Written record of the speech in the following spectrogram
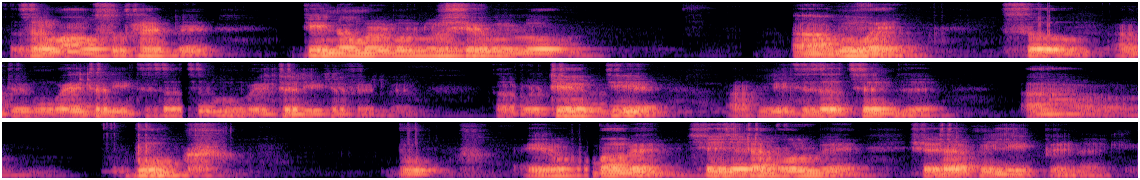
তাছাড়া মাউসও থাকবে। তিন নম্বর বলল, সে বলল মোবাইল সো আপনি মোবাইলটা লিখতে চাচ্ছেন মোবাইলটা লিখে ফেলবেন তারপর ট্যাব দিয়ে আপনি লিখতে চাচ্ছেন যে বুক বুক এরকম ভাবে সে যেটা বলবে, সেটা আপনি লিখবেন আর কি।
